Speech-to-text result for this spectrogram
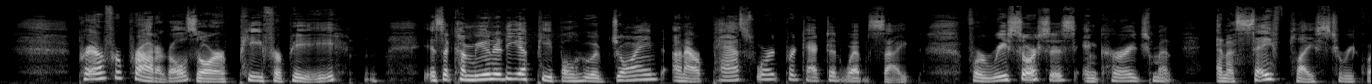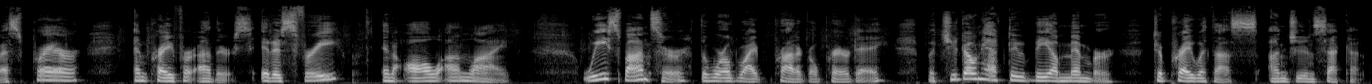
Prayer for Prodigals, or P for P, is a community of people who have joined on our password protected website for resources, encouragement, and a safe place to request prayer and pray for others. It is free and all online. We sponsor the Worldwide Prodigal Prayer Day, but you don't have to be a member to pray with us on June 2nd.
